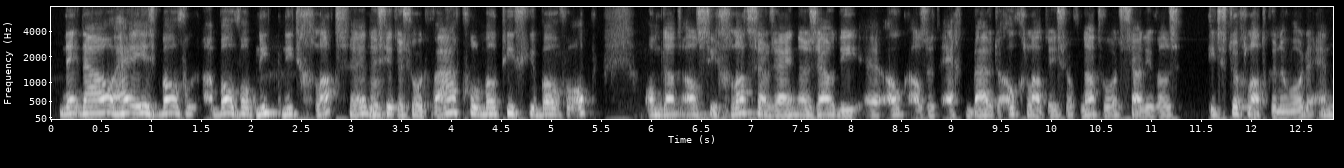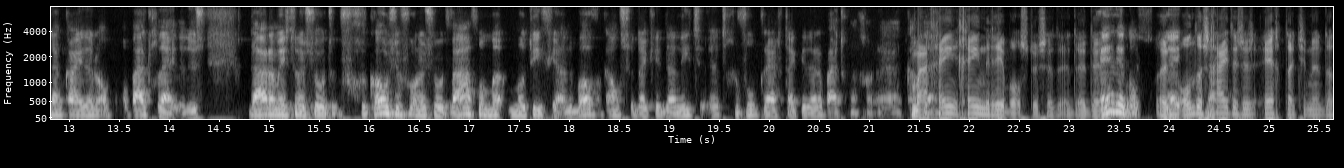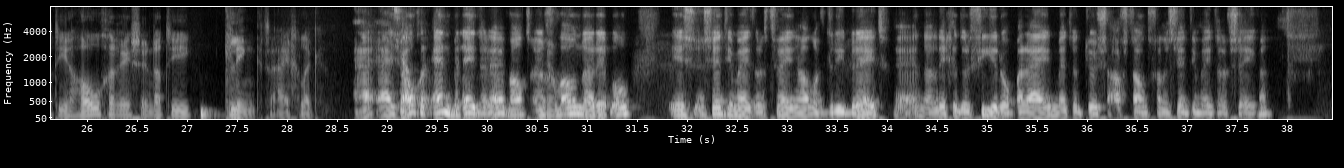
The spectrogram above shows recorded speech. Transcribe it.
Nee, nou, hij is boven, bovenop niet, niet glad. Hè. Er zit een soort wafelmotiefje bovenop. Omdat als die glad zou zijn, dan zou die eh, ook als het echt buiten ook glad is of nat wordt, zou die wel eens iets te glad kunnen worden en dan kan je erop op uitglijden. Dus daarom is er een soort gekozen voor een soort wafelmotiefje aan de bovenkant, zodat je dan niet het gevoel krijgt dat je erop uit kan, eh, kan Maar geen, geen ribbels. Dus het, het, het, Geen ribbels, Het nee. onderscheid is dus echt dat, je, dat hij hoger is en dat hij klinkt eigenlijk. Hij, hij is hoger en breder, hè? want een gewone ribbel is een centimeter of 2,5, 3 breed. En dan liggen er vier op een rij met een tussenafstand van een centimeter of 7.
